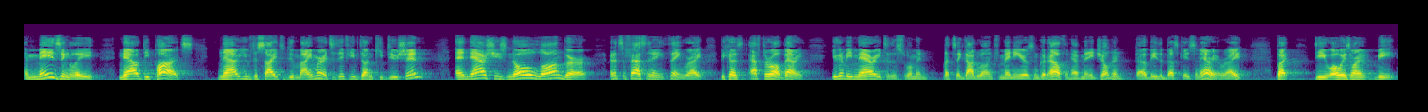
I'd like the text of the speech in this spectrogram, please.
amazingly, now departs. Now you've decided to do maimer. It's as if you've done kiddushin, and now she's no longer and it's a fascinating thing, right? Because after all, Barry, you're going to be married to this woman, let's say, God willing, for many years in good health and have many children. That would be the best case scenario, right? But do you always want to be,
